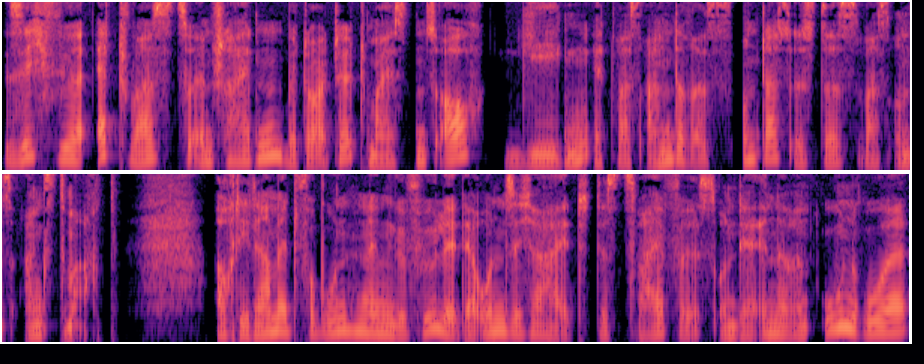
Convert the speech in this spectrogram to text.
Sich für etwas zu entscheiden bedeutet meistens auch gegen etwas anderes. Und das ist es, was uns Angst macht. Auch die damit verbundenen Gefühle der Unsicherheit, des Zweifels und der inneren Unruhe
